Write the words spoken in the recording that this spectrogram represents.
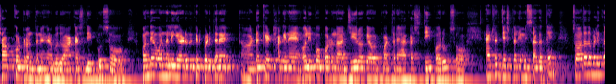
ಶಾಕ್ ಕೊಟ್ಟರು ಅಂತಲೇ ಹೇಳ್ಬೋದು ಆಕಾಶ್ ದೀಪು. ಸೊ ಒಂದೇ ಓವರ್ನಲ್ಲಿ ಎರಡು ವಿಕೆಟ್ ಪಡಿತಾರೆ. ಡಕೆಟ್ ಹಾಗೆಯೇ ಒಲಿಪೋಪ್ ಅವ್ರನ್ನ ಜೀರೋಗೆ ಔಟ್ ಮಾಡ್ತಾರೆ ಆಕಾಶ್ ದೀಪ್ ಅವರು. ಸೊ ಹ್ಯಾಟ್ರಿಕ್ ಜಸ್ಟಲ್ಲಿ ಮಿಸ್ ಆಗುತ್ತೆ. ಸೊ ಅದಾದ ಬಳಿಕ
